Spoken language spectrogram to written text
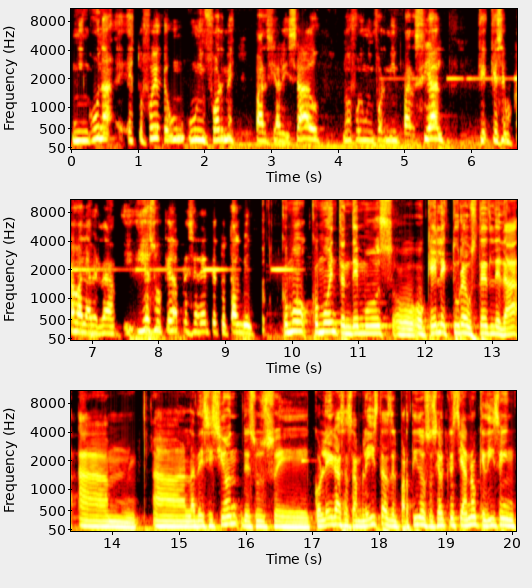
ninguna, esto fue un, un informe parcializado, no fue un informe imparcial, que, que, se buscaba la verdad. Y, eso queda precedente totalmente. ¿Cómo, cómo entendemos o, o, qué lectura usted le da a, a la decisión de sus eh, colegas asambleístas del Partido Social Cristiano que dicen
